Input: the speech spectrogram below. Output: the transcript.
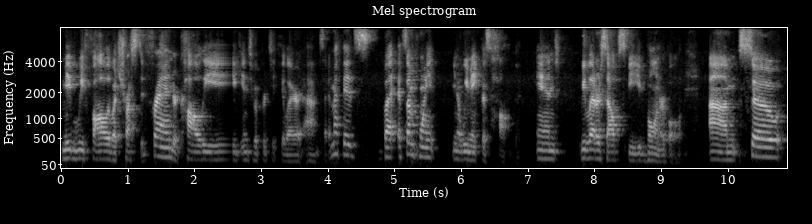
Maybe we follow a trusted friend or colleague into a particular um, set of methods. But at some point, you know, we make this hop and we let ourselves be vulnerable. Um, so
